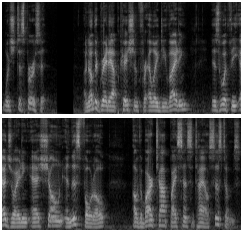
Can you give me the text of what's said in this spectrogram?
which disperse it. Another great application for LED lighting is with the edge lighting as shown in this photo of the bar top by Sensitile Systems.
